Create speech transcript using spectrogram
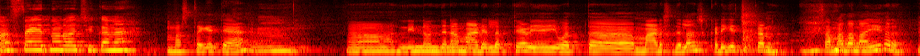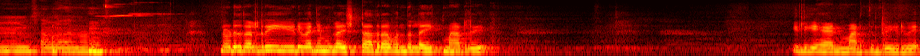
ಮಸ್ತ್ ಆಗೈತೆ ನೋಡು ಚಿಕನ್. ಮಸ್ತ್ ಆಗೈತೆ ಹ್ಮ್. ಹಾಂ ನಿನ್ನೊಂದು ದಿನ ಮಾಡಿಲ್ಲ ಅಂತೇಳಿ ಇವತ್ತು ಮಾಡಿಸ್ದಲ್ಲ. ಕಡೆಗೆ ಚಿಕನ್. ಸಮಾಧಾನ ಈಗ ಹ್ಞೂ ಸಮಾಧಾನ ನೋಡು. ನೋಡಿದ್ರಲ್ರಿ ಈ ವಿಡಿಯೋ ನಿಮ್ಗೆ ಇಷ್ಟ ಆದ್ರೆ ಒಂದು ಲೈಕ್ ಮಾಡಿರಿ. ಇಲ್ಲಿಗೆ ಹ್ಯಾಂಡ್ ಮಾಡ್ತೀನಿ ರೀ ಇಡುವೆ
